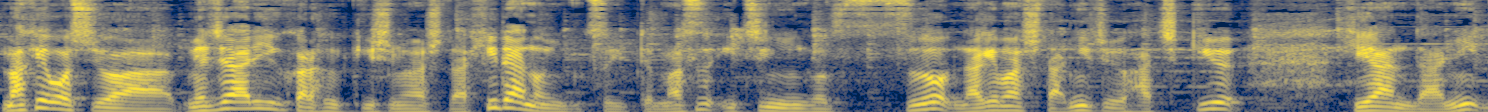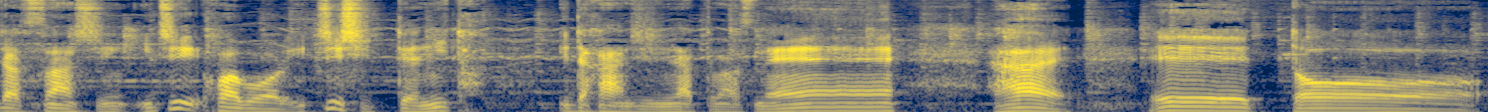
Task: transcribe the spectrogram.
負け越しはメジャーリーグから復帰しました平野についてます。1イニングスを投げました。28球、被安打2、奪三振1、フォアボール1、失点2といった感じになってますね。はい。えー、っと、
